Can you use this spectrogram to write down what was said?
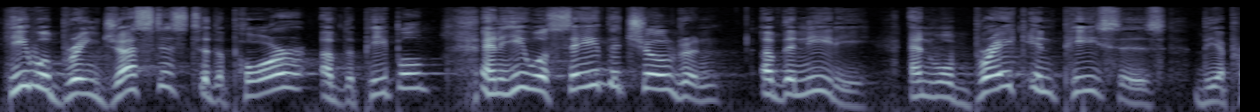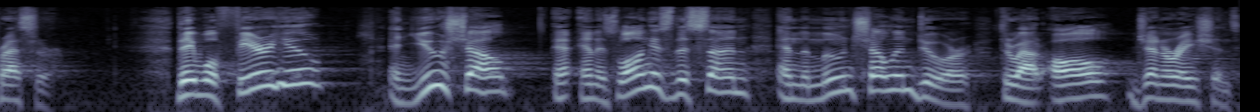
He will bring justice to the poor of the people, and he will save the children of the needy and will break in pieces the oppressor. They will fear you, and you shall, and as long as the sun and the moon shall endure throughout all generations,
